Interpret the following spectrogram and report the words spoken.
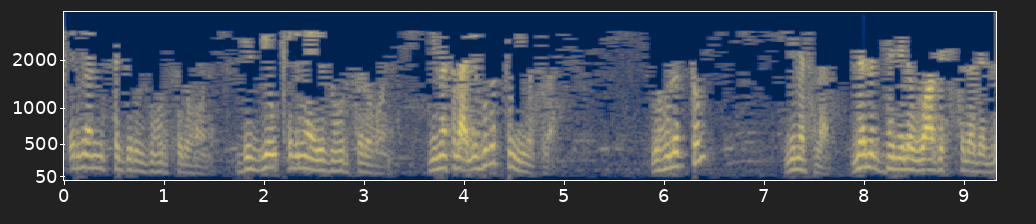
ቅድሚያ የሚሰገደው ዙሁር ስለሆነ ጊዜው ቅድሚያ የዙሁር ስለሆነ ይመስላል። የሁለቱም ይመስላል። የሁለቱም ይመስላል። ለምን? ደሊል ዋድህ ስለሌለ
